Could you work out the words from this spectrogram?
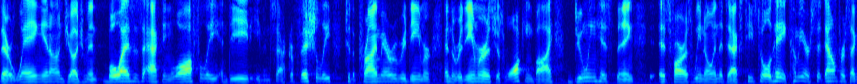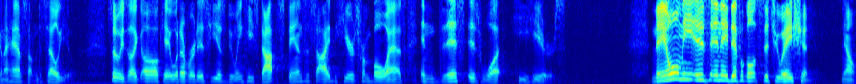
They're weighing in on judgment. Boaz is acting lawfully, indeed, even sacrificially, to the primary Redeemer. And the Redeemer is just walking by, doing his thing. As far as we know in the text, he's told, Hey, come here, sit down for a second. I have something to tell you. So he's like, oh, okay, whatever it is he is doing. He stops, stands aside, hears from Boaz, and this is what he hears. Naomi is in a difficult situation. Now,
